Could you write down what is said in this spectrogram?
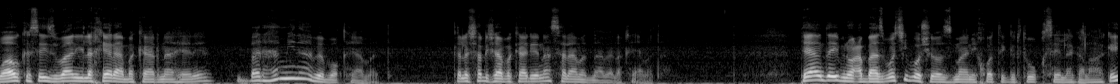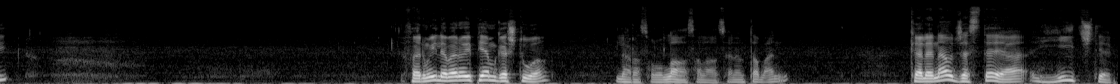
واو کەسەی زبانی لە خێرا بەکار ناهێنێ بەرهەمی نابێ بۆ قیامەت کە لە شەڕیشا بەکارێنە سەلامت نابێت لە قیامەتە پێیان دەیبن و عباز بۆچی بۆ شێوە زمانی خۆتە گرت و قسەی لەگەڵاکەی فەرمووی ڕسول الله صلى الله عليه وسلم. طبعا کە لە ناو جەستەیە هیچ شتێک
